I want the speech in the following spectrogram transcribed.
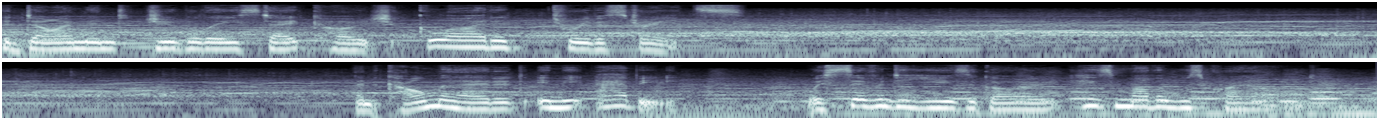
The Diamond Jubilee State Coach glided through the streets. And culminated in the Abbey, where 70 years ago his mother was crowned.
